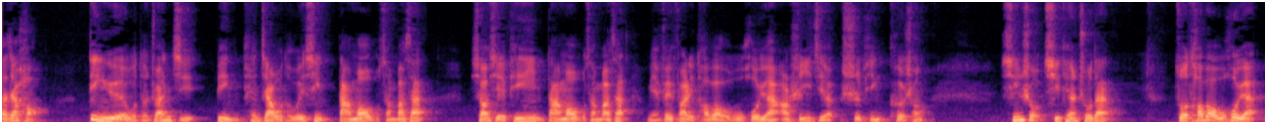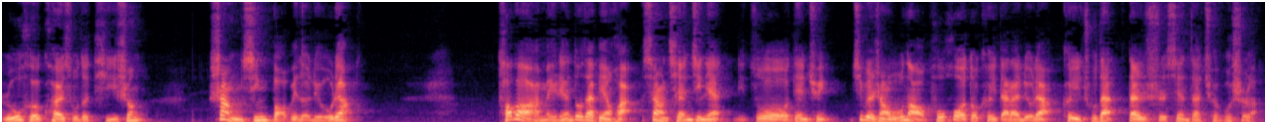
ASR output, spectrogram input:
大家好，订阅我的专辑并添加我的微信大猫五三八三，小写拼音大猫五三八三，免费发你淘宝无货源二十一节视频课程，新手七天出单。做淘宝无货源，如何快速的提升上新宝贝的流量？淘宝啊，每年都在变化。像前几年你做店群，基本上无脑铺货都可以带来流量，可以出单，但是现在却不是了。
